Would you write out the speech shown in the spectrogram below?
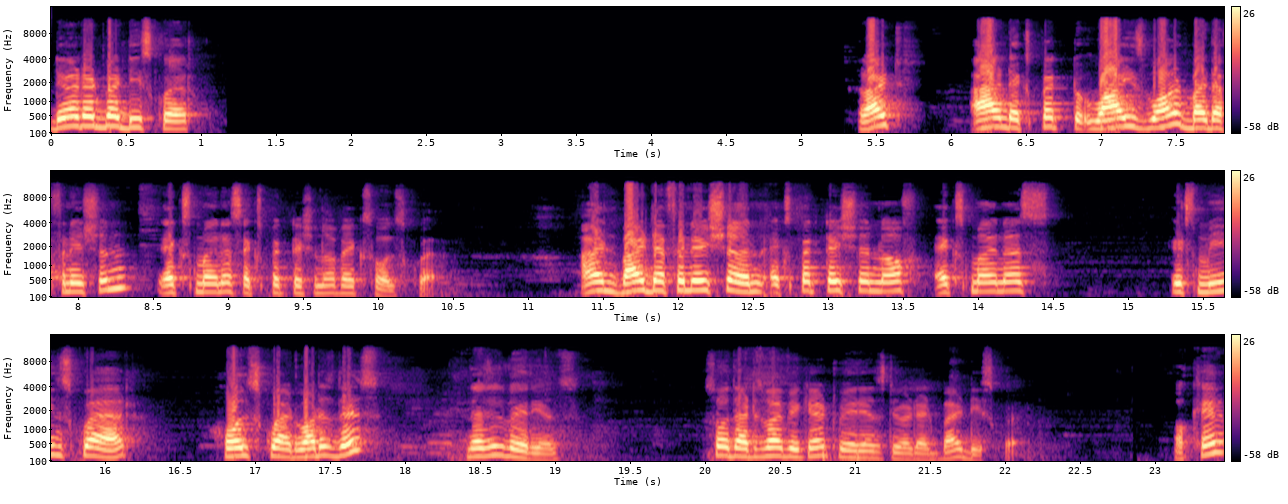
divided by d square. Right? And expect y is what? By definition x minus expectation of x whole square. And by definition expectation of x minus its mean square whole square. What is this? This is variance. So that is why we get variance divided by d square okay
